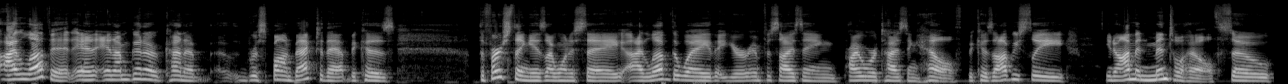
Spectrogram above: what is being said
I love it. And, and I'm going to kind of uh, respond back to that because the first thing is I want to say I love the way that you're emphasizing prioritizing health because obviously, you know, I'm in mental health. So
